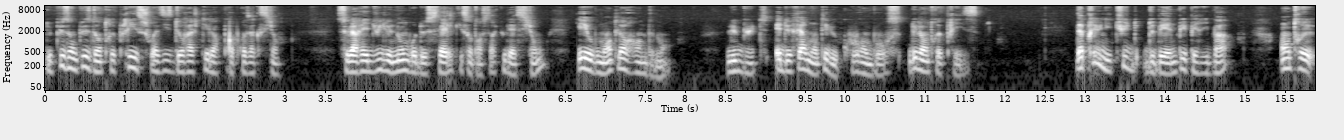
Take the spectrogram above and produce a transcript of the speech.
de plus en plus d'entreprises choisissent de racheter leurs propres actions. Cela réduit le nombre de celles qui sont en circulation et augmente leur rendement. Le but est de faire monter le cours en bourse de l'entreprise. D'après une étude de BNP Paribas, entre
